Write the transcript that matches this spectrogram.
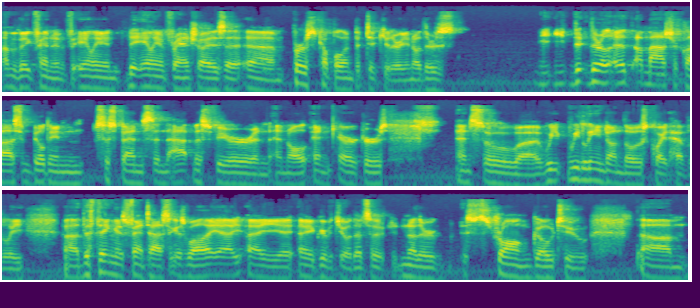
I'm a big fan of Alien, the Alien franchise. Uh, um, first couple in particular, you know, there's they're a masterclass in building suspense and atmosphere and and all and characters, and so uh, we we leaned on those quite heavily. Uh, the thing is fantastic as well. I I, I, I agree with Joe. That's a, another strong go to. Um,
